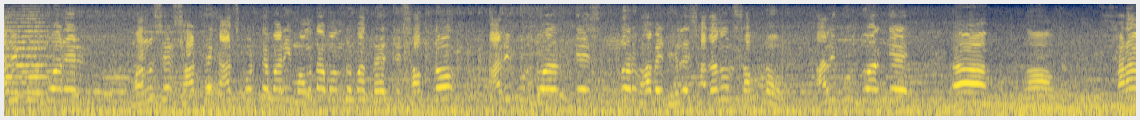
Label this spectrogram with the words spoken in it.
আলিপুরদুয়ারের মানুষের স্বার্থে কাজ করতে পারি। মমতা বন্দ্যোপাধ্যায়ের যে স্বপ্ন আলিপুরদুয়ারকে সুন্দরভাবে ঢেলে সাজানোর স্বপ্ন আলিপুরদুয়ারকে সারা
